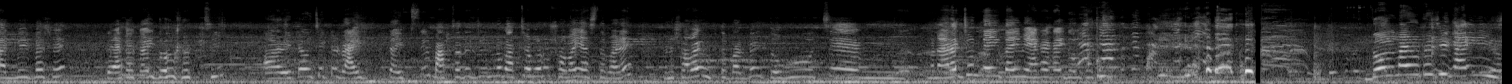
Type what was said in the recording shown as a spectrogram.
লাগবে এই পাশে, তো একা একাই দোল খাচ্ছি। আর এটা হচ্ছে একটা রাইড টাইপসের বাচ্চাদের জন্য বাচ্চা বড় সবাই আসতে পারে মানে সবাই উঠতে পারবে, তবু হচ্ছে মানে আরেকজন নেই, তাই আমি একা একাই দোল খাচ্ছি। দোলনায় উঠেছি গাইস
